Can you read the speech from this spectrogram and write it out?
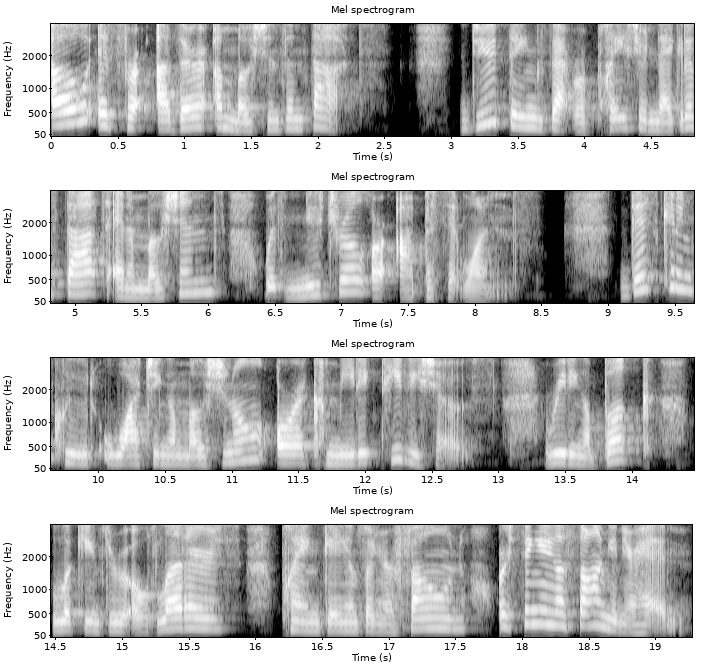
O is for other emotions and thoughts. Do things that replace your negative thoughts and emotions with neutral or opposite ones. This can include watching emotional or comedic TV shows, reading a book, looking through old letters, playing games on your phone, or singing a song in your head.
